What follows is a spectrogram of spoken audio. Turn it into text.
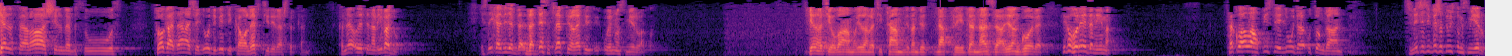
kel ferašil mebthuth. Toga dana će ljudi biti kao leptiri raštrkani. Kad ne odete na livadu, jeste ikad vidjeli da, da deset leptira leti u jednom smjeru ovako? Jedan leti ovamo, jedan leti tamo, jedan bi naprijed, jedan nazad, jedan gore. Nikako reda nema. Tako Allah opisuje ljude u tom danu. Znači neće svi bežati u istom smjeru.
